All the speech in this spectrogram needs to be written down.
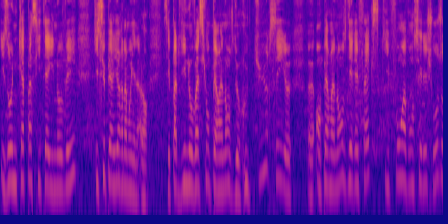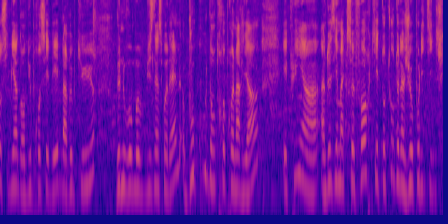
ils ont une capacité à innover qui est supérieure à la moyenne. Alors, c'est pas de l'innovation en permanence de rupture, c'est euh, euh, en permanence des réflexes qui font avancer les choses, aussi bien dans du procédé, de la rupture, de nouveaux business models, beaucoup d'entrepreneuriat, et puis un, un, deuxième axe fort qui est autour de la géopolitique.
